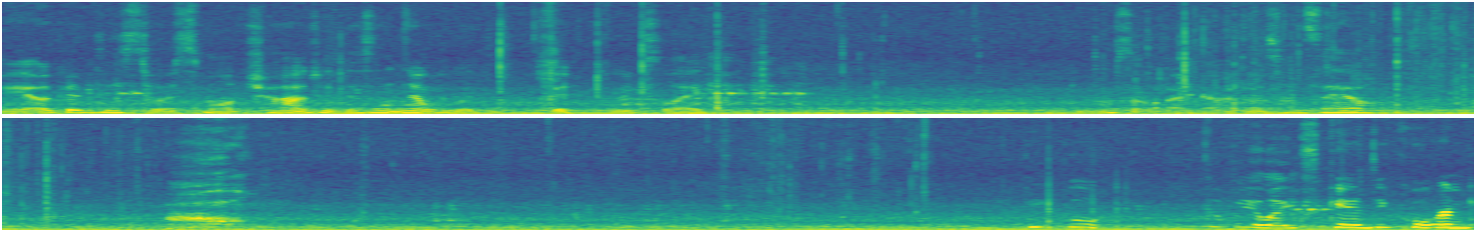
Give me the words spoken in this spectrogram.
Yeah, I'll give these to a small child who doesn't know what good food's like. I on sale. Oh. People, nobody likes candy corn.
